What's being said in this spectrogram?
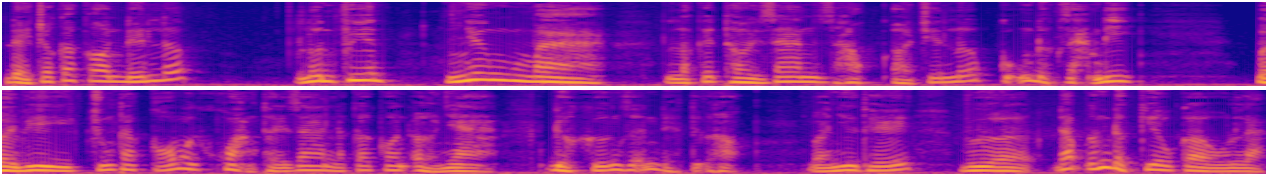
để cho các con đến lớp luân phiên. Nhưng mà là cái thời gian học ở trên lớp cũng được giảm đi bởi vì chúng ta có một khoảng thời gian là các con ở nhà được hướng dẫn để tự học và như thế vừa đáp ứng được yêu cầu là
